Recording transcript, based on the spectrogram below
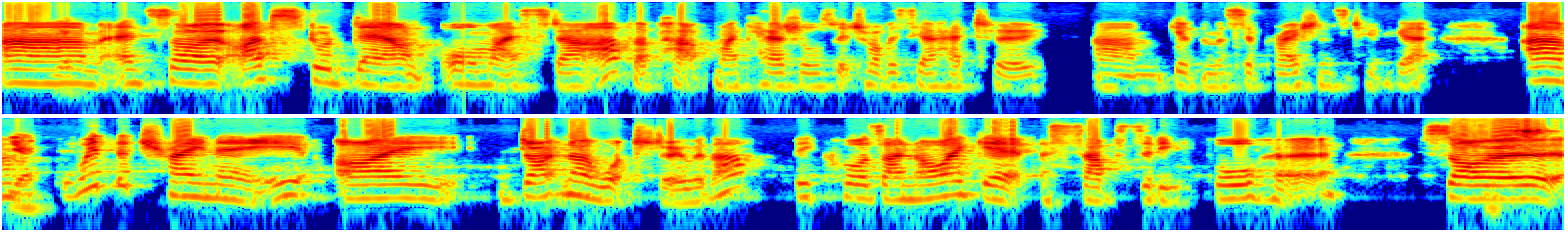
um, and so I've stood down all my staff apart from my casuals, which obviously I had to um, give them a separation certificate. Um, Yeah. With the trainee, I don't know what to do with her because I know I get a subsidy for her. So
